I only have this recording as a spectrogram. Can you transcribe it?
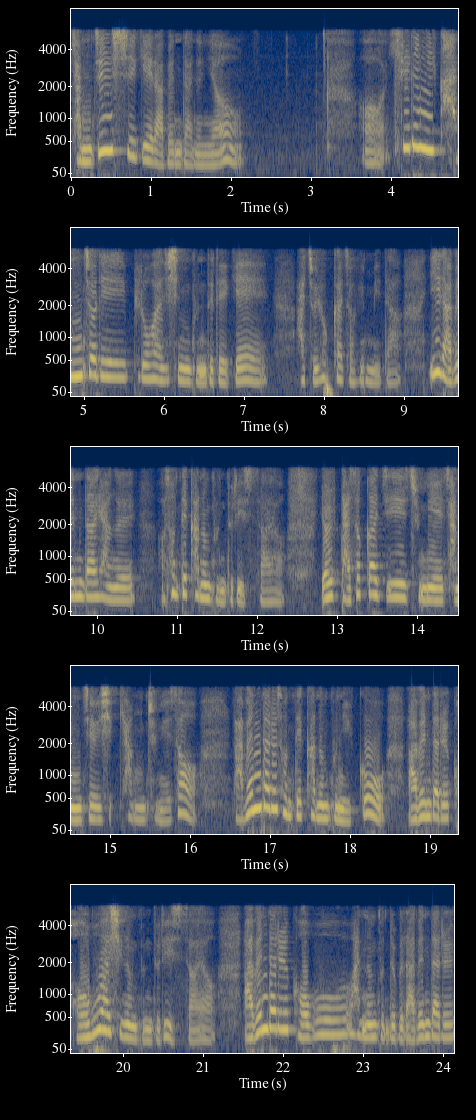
잠재의식의 라벤더는요. 어, 힐링이 간절히 필요하신 분들에게 아주 효과적입니다. 이 라벤더 향을 선택하는 분들이 있어요. 15가지 중에 잠재의식 향 중에서 라벤더를 선택하는 분이 있고 라벤더를 거부하시는 분들이 있어요. 라벤더를 거부하는 분들보다 라벤더를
